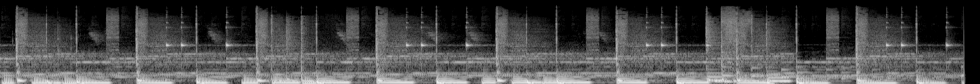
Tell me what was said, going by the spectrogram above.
you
